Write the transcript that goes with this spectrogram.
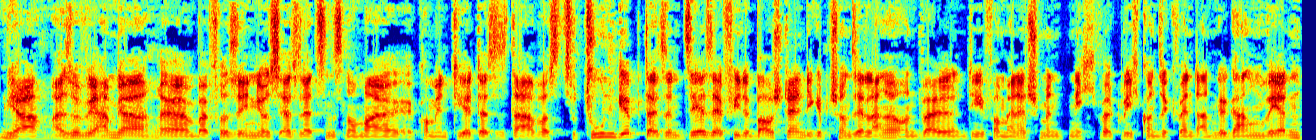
Ja, also wir haben ja äh, bei Fresenius erst letztens nochmal äh, kommentiert, dass es da was zu tun gibt. Da sind sehr, sehr viele Baustellen, die gibt es schon sehr lange und weil die vom Management nicht wirklich konsequent angegangen werden,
